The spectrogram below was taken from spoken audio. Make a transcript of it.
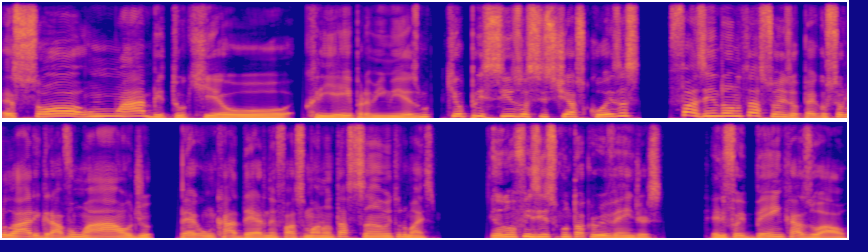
É só um hábito que eu criei para mim mesmo, que eu preciso assistir as coisas fazendo anotações. Eu pego o celular e gravo um áudio, pego um caderno e faço uma anotação e tudo mais. Eu não fiz isso com Tokyo Revengers. Ele foi bem casual.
